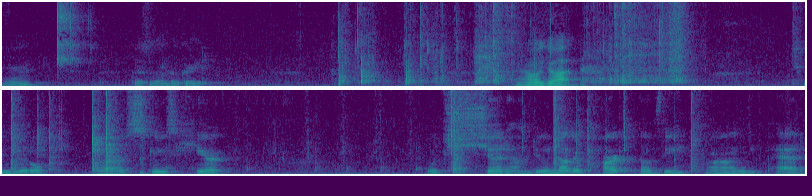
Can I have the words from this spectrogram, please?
and goes with our low grade. Now we got two little uh, screws here, which should undo another part of the uh, leap pad.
